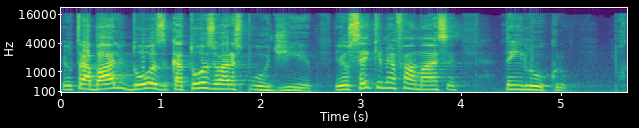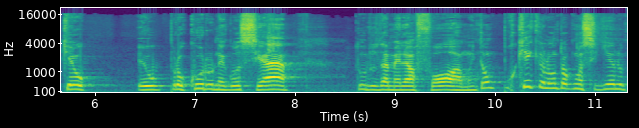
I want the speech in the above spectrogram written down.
eu trabalho 12, 14 horas por dia. Eu sei que minha farmácia tem lucro, porque eu, eu procuro negociar tudo da melhor forma. Então, por que, que eu não estou conseguindo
